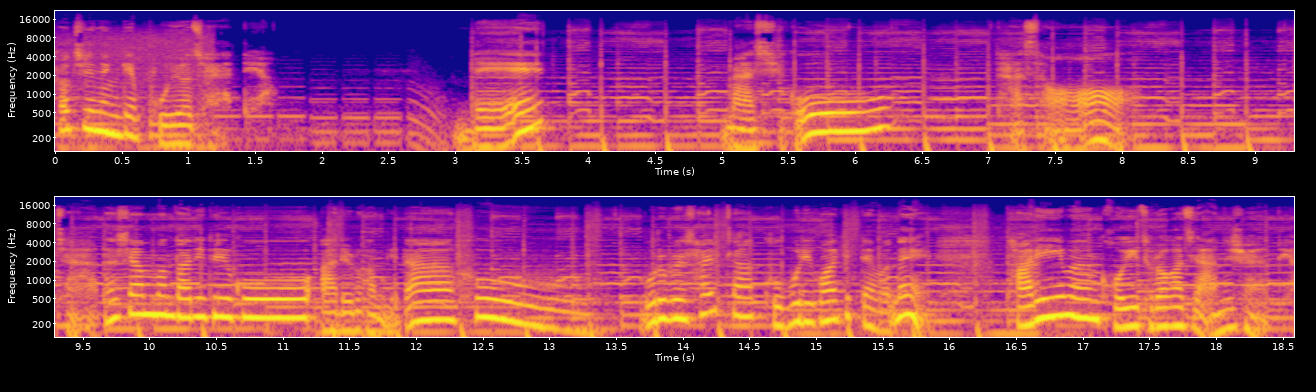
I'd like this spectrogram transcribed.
펴지는 게 보여져야 돼요. 넷 마시고 다섯 자 다시 한번 다리 들고 아래로 갑니다. 후 무릎을 살짝 구부리고 하기 때문에 다리 힘은 거의 들어가지 않으셔야 돼요.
